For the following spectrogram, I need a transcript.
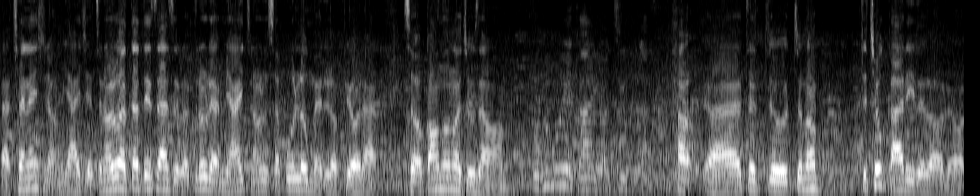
ဒါ challenge တော့အများကြီးကျွန်တော်တို့ကတက်သစ်စားဆိုတော့သူတို့လည်းအများကြီးကျွန်တော်တို့ support လုပ်မယ်လို့ပြောတာဆိုတော့အကောင်းဆုံးတော့ကြိုးစားအောင်ကိုထွန်းတို့ရဲ့ကားတွေရောကြည့်ဘူးလားဟုတ်အဲကျွန်တော် တချို့ကားတွေလည်းတော့တော့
